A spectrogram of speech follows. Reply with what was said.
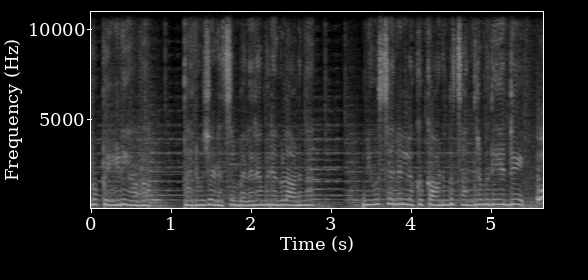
ഓർക്കുമ്പോ പേടിയാവാ. തനൂജ് അടച്ചും ബലരാമനങ്ങളാണെന്ന് ന്യൂസ് ചാനലിലൊക്കെ കാണുമ്പോ ചന്ദ്രമതി ആന്റി ഓ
